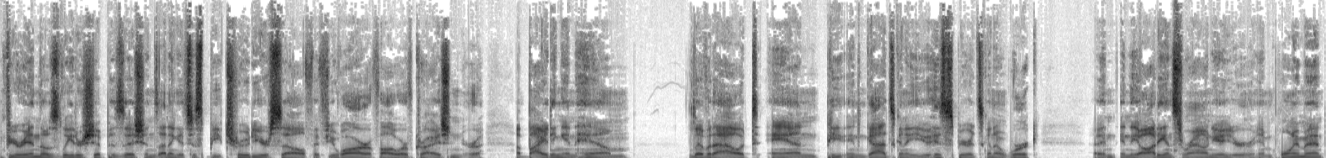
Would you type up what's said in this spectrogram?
if you're in those leadership positions, I think it's just be true to yourself. If you are a follower of Christ and you're abiding in Him, live it out, and and God's going to you. His Spirit's going to work in, in the audience around you, your employment,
